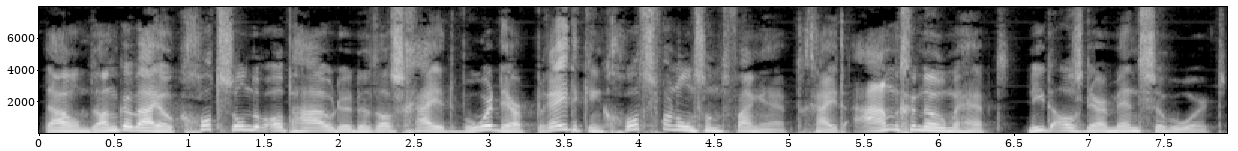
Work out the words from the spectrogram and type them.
Daarom danken wij ook God zonder ophouden dat als gij het woord der prediking Gods van ons ontvangen hebt, gij het aangenomen hebt, niet als der mensen woord,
